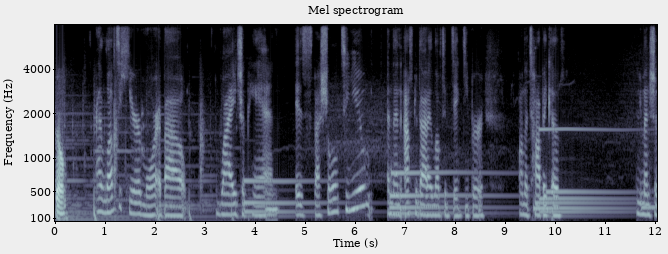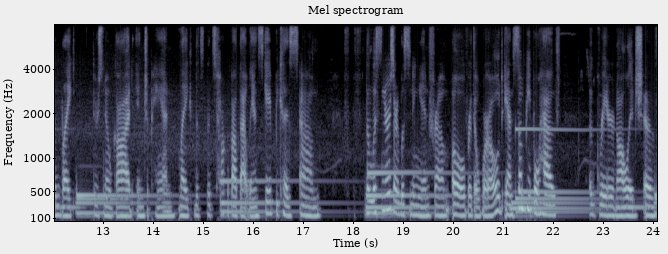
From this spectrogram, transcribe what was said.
So, I love to hear more about why Japan is special to you. And then after that, I love to dig deeper on the topic of you mentioned like there's no God in Japan. Like let's let's talk about that landscape because um, the listeners are listening in from all over the world, and some people have a greater knowledge of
